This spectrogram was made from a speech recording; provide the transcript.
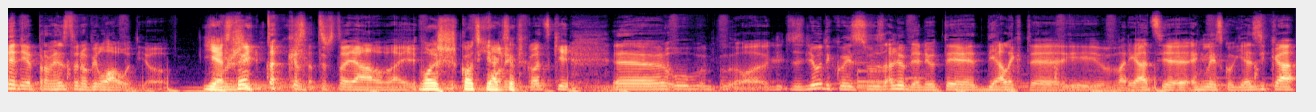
Meni je prvenstveno bilo audio. Jeste. Užitak, zato što ja ovaj, Voliš škotski akcent. škotski. E, u, ljudi koji su zaljubljeni u te dijalekte i varijacije engleskog jezika,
